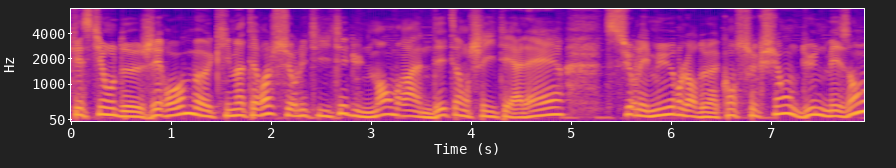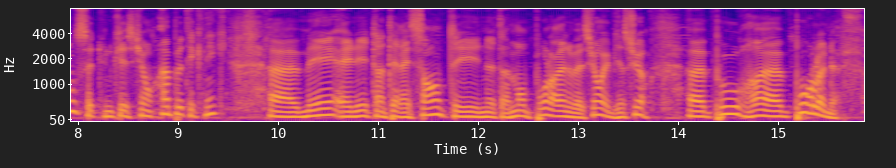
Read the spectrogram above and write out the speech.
Question de Jérôme qui m'interroge sur l'utilité d'une membrane d'étanchéité à l'air sur les murs lors de la construction d'une maison. C'est une question un peu technique, mais elle est intéressante et notamment pour la rénovation et bien sûr euh, euh, pour le neuf.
